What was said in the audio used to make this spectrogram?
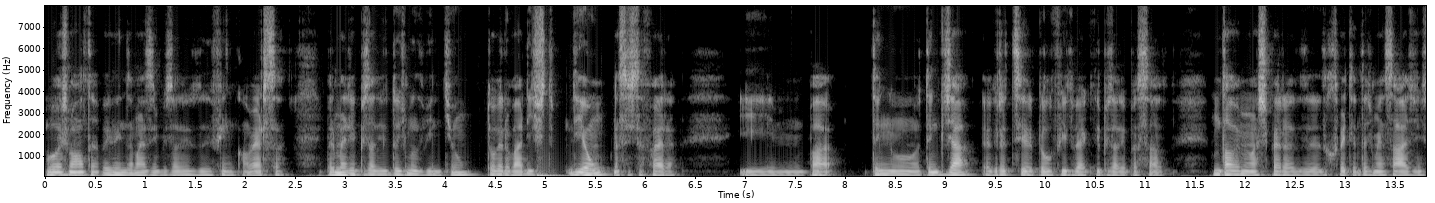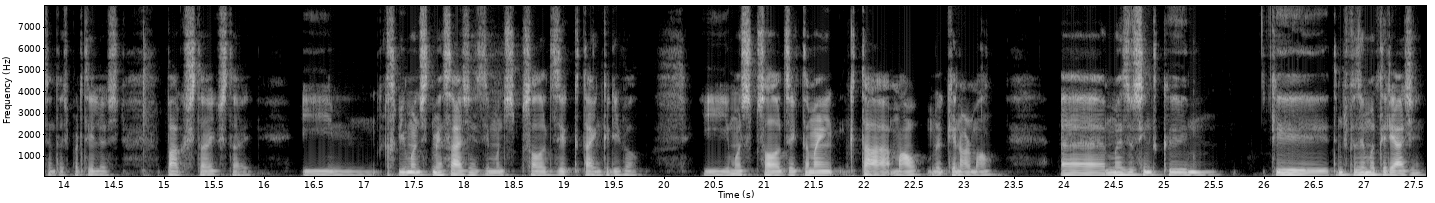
Boas malta, bem-vindos a mais um episódio de Fim de Conversa. Primeiro episódio de 2021. Estou a gravar isto dia 1, na sexta-feira. E pá, tenho, tenho que já agradecer pelo feedback do episódio passado. Não estava mesmo à espera de, de receber tantas mensagens, tantas partilhas. Pá, gostei, gostei. E recebi montes de mensagens e montes de pessoal a dizer que está incrível. E montes de pessoal a dizer que também que está mal, que é normal. Uh, mas eu sinto que, que temos que fazer uma triagem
